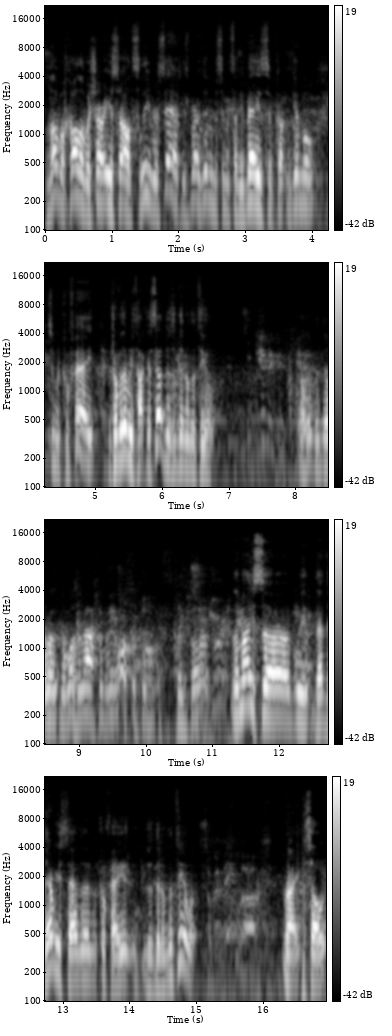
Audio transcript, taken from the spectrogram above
V'nov ha'cholah v'shar Yisra al tzli v'sech is bar dinim b'simen tzadi beis, sim katan gimel, simen kufei, which over there we talk said there's a din of the teal. Now, there, was, a rational, but there also klipa. The mice, uh, we, that there we said uh, kufei is a din of the teal. Right, so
